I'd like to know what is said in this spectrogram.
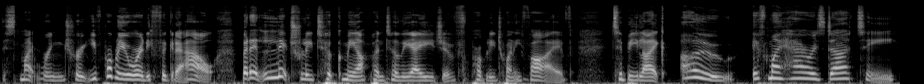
this might ring true. You've probably already figured it out, but it literally took me up until the age of probably twenty five to be like, oh, if my hair is dirty,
